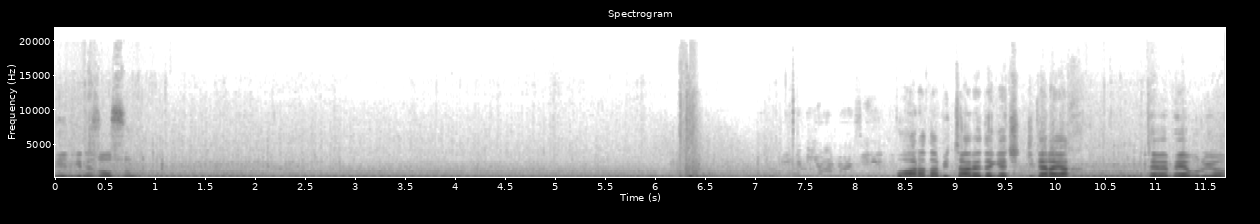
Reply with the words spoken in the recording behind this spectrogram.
Bilginiz olsun. Bu arada bir tane de geç gider ayak TVP'ye vuruyor.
